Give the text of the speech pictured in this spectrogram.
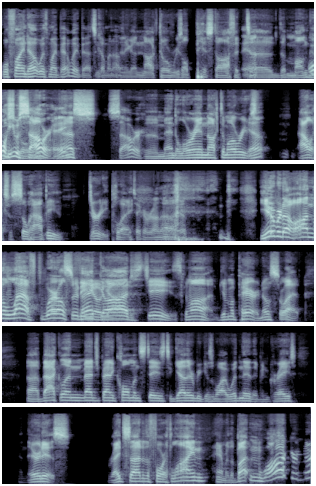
We'll find out with my Betway bets coming up. Then he got knocked over. He's all pissed off at Yeah. uh, the mongoose. Oh, he was sour, hey? Yes. Sour. The Mandalorian knocked him over. Was- Yeah. Alex was so happy. Dirty play. Take a run Uh, out it. Huberdeau on the left. Where else would he Thank go? God. guys? Jeez, come on. Give him a pair. No sweat. Uh, Backlund, Mangiapane, Coleman stays together because why wouldn't they? They've been great. And there it is. Right side of the fourth line. Hammer the button. Walker, there!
